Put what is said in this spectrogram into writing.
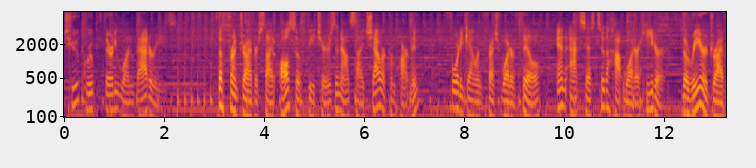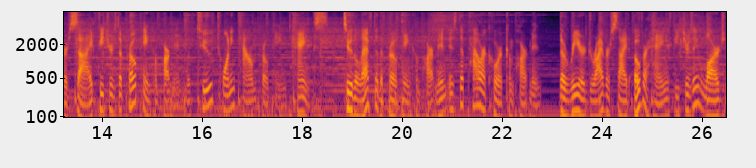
two Group 31 batteries. The front driver's side also features an outside shower compartment, 40 gallon freshwater fill, and access to the hot water heater. The rear driver's side features the propane compartment with two 20 pound propane tanks. To the left of the propane compartment is the power cord compartment. The rear driver's side overhang features a large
